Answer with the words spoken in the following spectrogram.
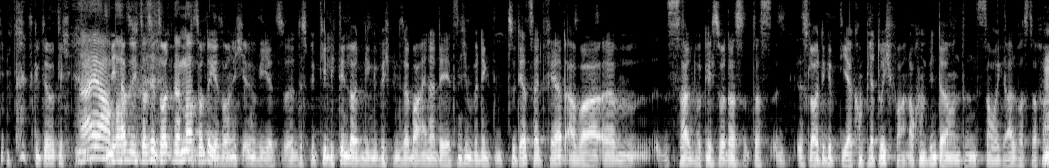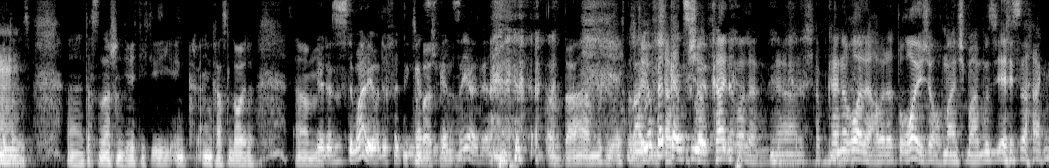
es gibt ja wirklich. Naja, nee, also ich, das, jetzt soll, wenn man, das sollte jetzt auch nicht irgendwie jetzt äh, despektierlich den Leuten gegenüber. Ich bin selber einer, der jetzt nicht unbedingt zu der Zeit fährt, aber ähm, es ist halt wirklich so, dass, dass es Leute gibt, die ja komplett durchfahren, auch im Winter und dann ist es auch egal, was da für ein Wetter mhm. ist. Äh, das sind dann schon die richtig die, die krassen Leute. Ähm, ja, das ist der Mario, der fährt den ganzen, Beispiel, ganzen Jahr. Ja. Also da muss ich echt. Mario fährt kein Ich habe keine Rolle. Ja, ich habe keine Rolle, aber das bereue ich auch manchmal, muss ich ehrlich sagen.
